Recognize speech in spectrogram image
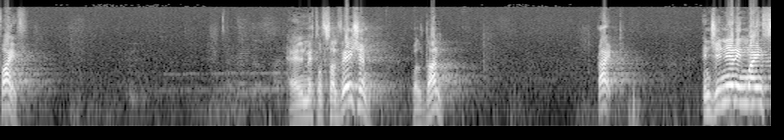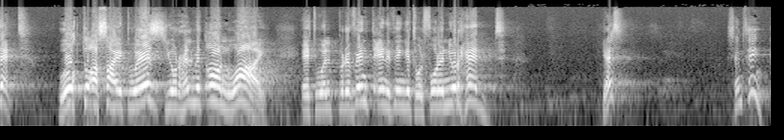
Five. Helmet of salvation. Well done. Right. Engineering mindset. Walk to a site with your helmet on. Why? It will prevent anything, it will fall in your head. Yes? Same thing.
